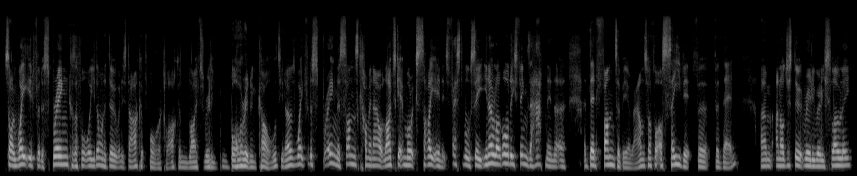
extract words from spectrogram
So i waited for the spring because i thought well you don't want to do it when it's dark at four o'clock and life's really boring and cold you know? Wait for the spring the sun's coming out life's getting more exciting it's festival season you know like all these things are happening that are, are dead fun to be around. So i thought i'll save it for for then um, and i'll just do it really really slowly.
